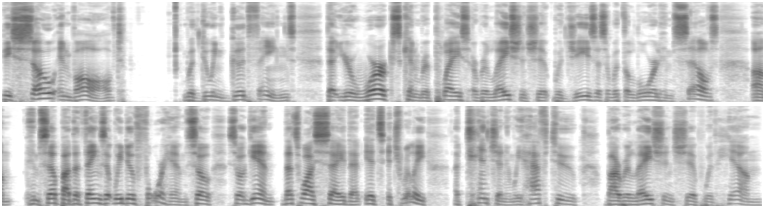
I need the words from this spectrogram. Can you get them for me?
be so involved with doing good things that your works can replace a relationship with Jesus or with the Lord Himself, um, Himself by the things that we do for Him. So, so again, that's why I say that it's it's really attention and we have to by relationship with him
